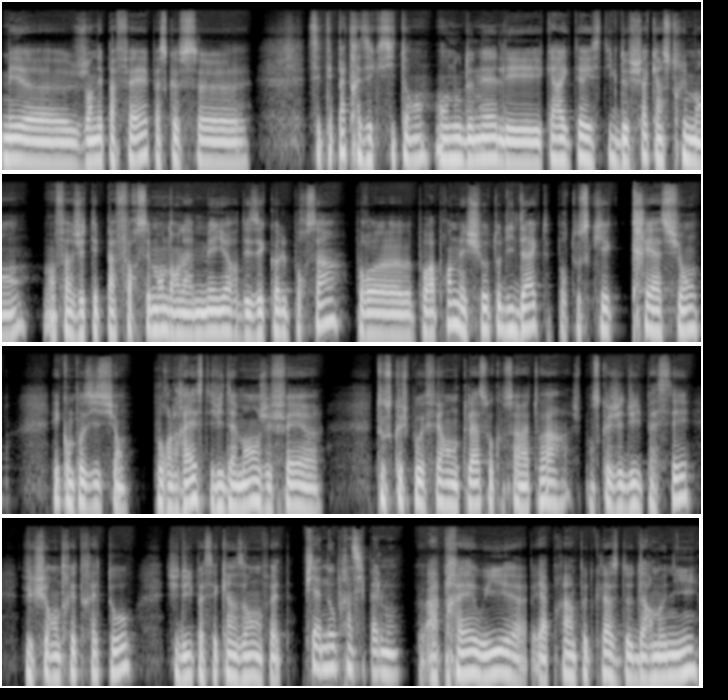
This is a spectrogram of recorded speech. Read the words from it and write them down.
mais euh, j'en ai pas fait parce que ce c'était pas très excitant. On nous donnait les caractéristiques de chaque instrument. Enfin, j'étais pas forcément dans la meilleure des écoles pour ça, pour, euh, pour apprendre, mais je suis autodidacte pour tout ce qui est création et composition. Pour le reste, évidemment, j'ai fait euh, tout ce que je pouvais faire en classe au conservatoire. Je pense que j'ai dû y passer vu que je suis rentré très tôt, j'ai dû y passer 15 ans en fait. Piano principalement Après, oui, et après un peu de classe d'harmonie,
